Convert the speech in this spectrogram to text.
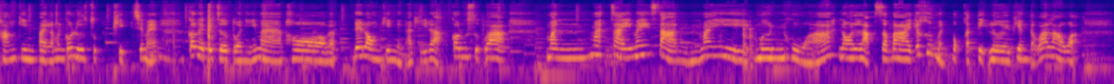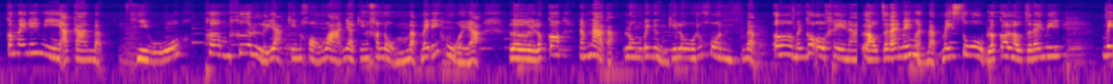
ครั้งกินไปแล้วมันก็รู้สึกผิดใช่ไหมก็เลยไปเจอตัวนี้มาพอแบบได้ลองกินหนึ่งอาทิตย์อะก็รู้สึกว่ามันมั่นใจไม่สั่นไม่มึนหัว นอนหลับสบายก็คือเหมือนปกติเลย เพียงแต่ว่าเราอะก็ไม่ได้มีอาการแบบหิวเพิ่มขึ้นหรืออยากกินของหวานอยากกินขนมแบบไม่ได้หวยอะเลยแล้วก็น้ำหนักอะลงไป 1กิโลทุกคนแบบเออ มันก็โอเคนะ เราจะได้ไม่เหมือนแบบไม่สูบ แล้วก็เราจะได้ไม่ไม่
